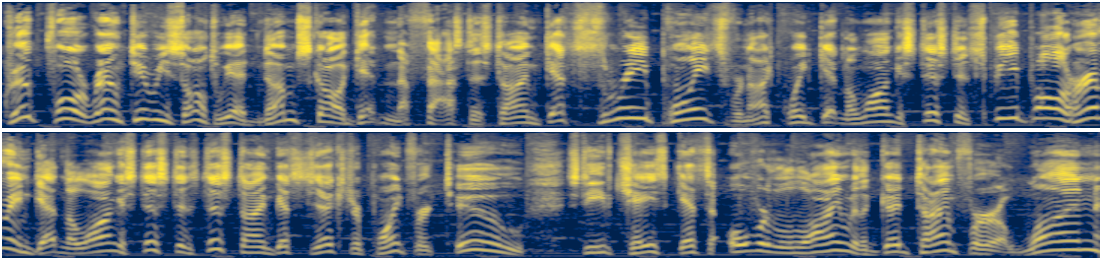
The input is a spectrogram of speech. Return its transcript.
Group 4, Round 2 results. We had Numbskull getting the fastest time, gets three points We're not quite getting the longest distance. Speedball Hearman getting the longest distance this time, gets the extra point for two. Steve Chase gets over the line with a good time for one.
